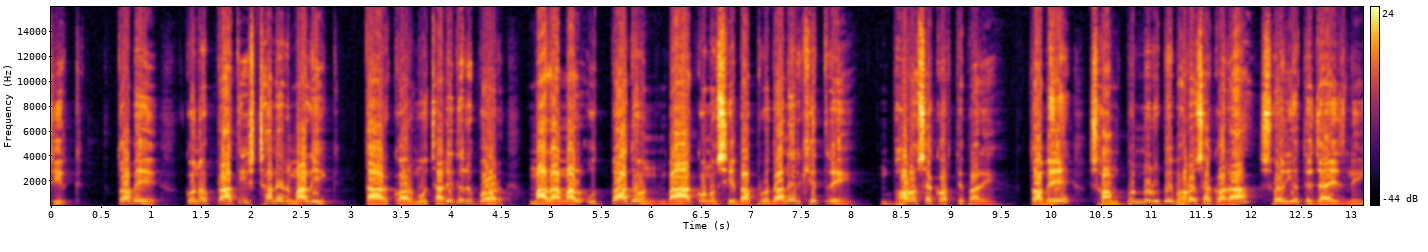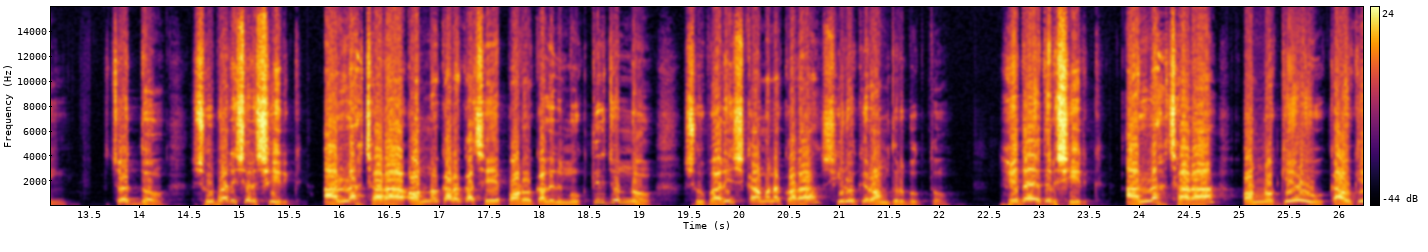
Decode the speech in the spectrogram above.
শির্ক। তবে কোনো প্রাতিষ্ঠানের মালিক তার কর্মচারীদের উপর মালামাল উৎপাদন বা কোনো সেবা প্রদানের ক্ষেত্রে ভরসা করতে পারে। তবে সম্পূর্ণরূপে ভরসা করা শরীয়তে জায়েজ নেই। চোদ্দ, সুপারিশের শির্ক। আল্লাহ ছাড়া অন্য কারও কাছে পরকালের মুক্তির জন্য সুপারিশ কামনা করা শিরকের অন্তর্ভুক্ত। হেদায়েতের শির্ক। আল্লাহ ছাড়া অন্য কেউ কাউকে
